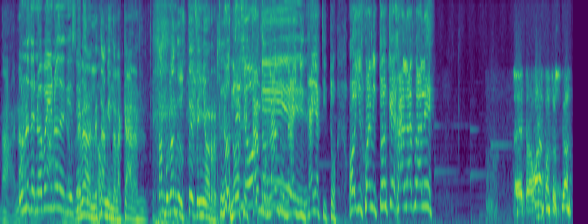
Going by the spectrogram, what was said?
No, no. Uno de 9 y uno de señor, 18. De verdad, le están viendo la cara. Se están burlando de usted, señor. No, No se están burlando nadie, cállate tú. Oye, Juan, ¿y tú en qué jalas, vale? Eh, trabajo en la construcción.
